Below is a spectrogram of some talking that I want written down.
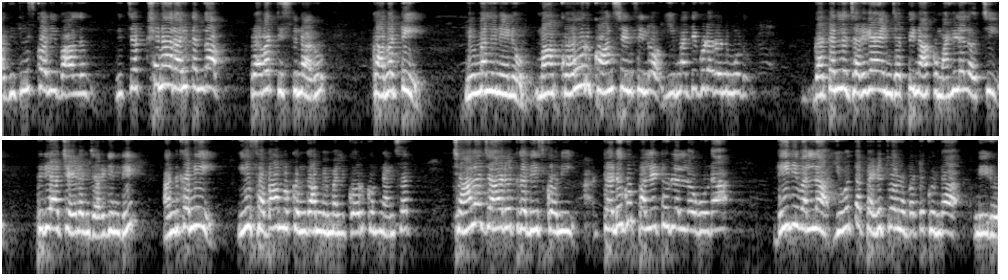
అది తీసుకొని వాళ్ళు విచక్షణ రహితంగా ప్రవర్తిస్తున్నారు. కాబట్టి మిమ్మల్ని నేను మా కోవూరు కాన్స్టిట్యున్సీలో ఈ మధ్య కూడా రెండు మూడు ఘటనలు జరిగాయని చెప్పి నాకు మహిళలు వచ్చి ఫిర్యాదు చేయడం జరిగింది. అందుకని ఈ సభాముఖంగా మిమ్మల్ని కోరుకుంటున్నాను సార్. చాలా జాగ్రత్తగా తీసుకొని తడుగు పల్లెటూర్లలో కూడా దీనివల్ల యువత పెడత్వం పట్టకుండా మీరు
